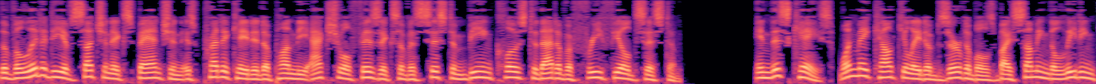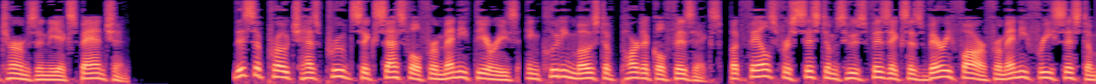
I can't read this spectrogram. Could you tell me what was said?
The validity of such an expansion is predicated upon the actual physics of a system being close to that of a free field system. In this case, one may calculate observables by summing the leading terms in the expansion. This approach has proved successful for many theories, including most of particle physics, but fails for systems whose physics is very far from any free system,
